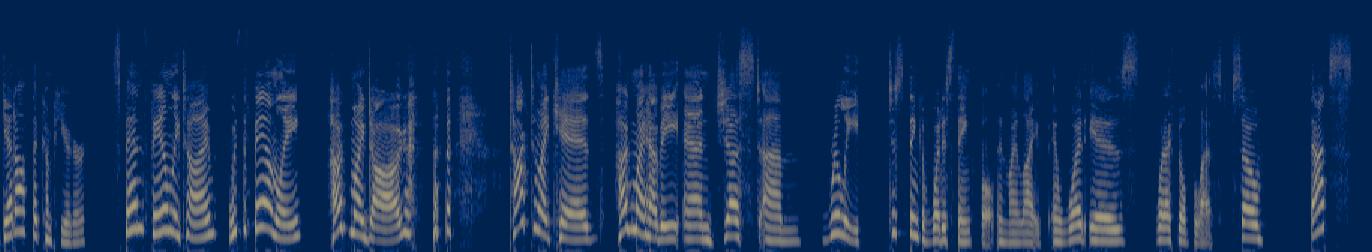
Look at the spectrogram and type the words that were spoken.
get off the computer, spend family time with the family, hug my dog, talk to my kids, hug my hubby, and just um, really just think of what is thankful in my life and what is what I feel blessed. So that's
